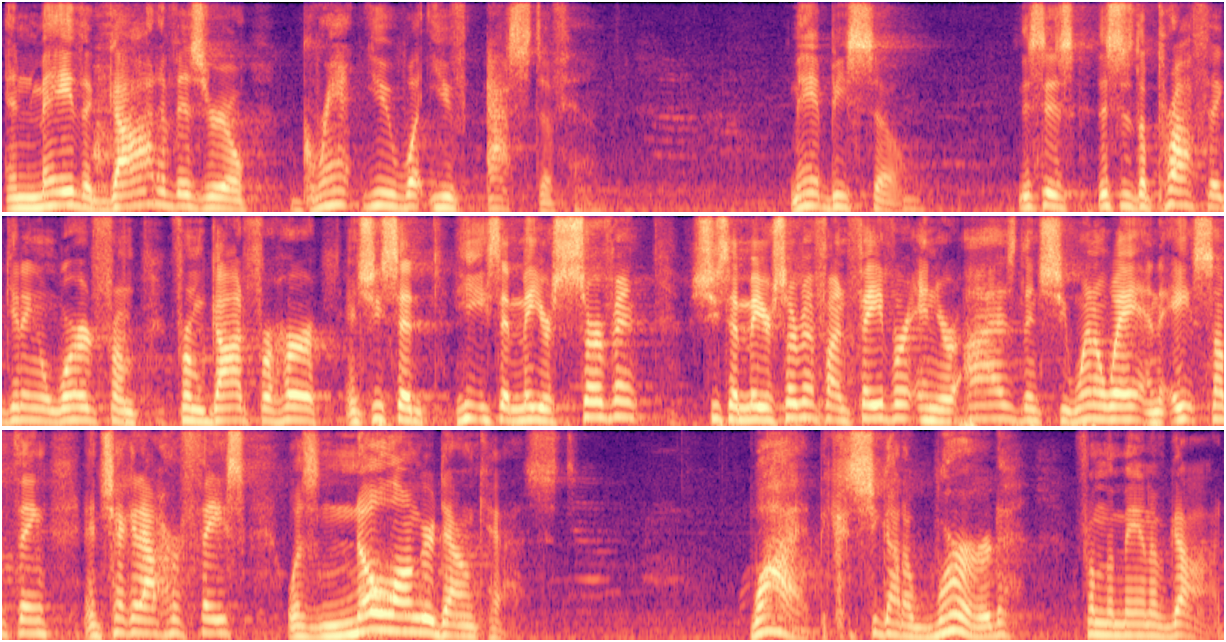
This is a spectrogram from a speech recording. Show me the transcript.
and may the God of Israel grant you what you've asked of him. May it be so. This is, this is the prophet getting a word from, from God for her. And she said, he, he said, May your servant, she said, May your servant find favor in your eyes. Then she went away and ate something. And check it out, her face was no longer downcast. Why? Because she got a word from the man of God.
